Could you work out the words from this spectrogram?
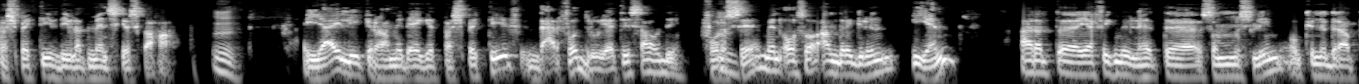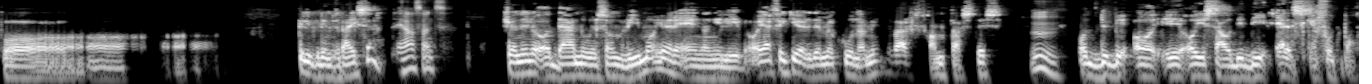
perspektiv de vil at mennesker skal ha. Mm. Jeg liker å ha mitt eget perspektiv, derfor dro jeg til Saudi for å mm. se. Men også andre grunn igjen er at eh, jeg fikk mulighet eh, som muslim å kunne dra på pilegrimsreise. Ja, sant. Skjønner du? Og det er noe som vi må gjøre en gang i livet. Og jeg fikk gjøre det med kona mi. Det var fantastisk. Mm. Og, og, og, i Saudi, de elsker fotball.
